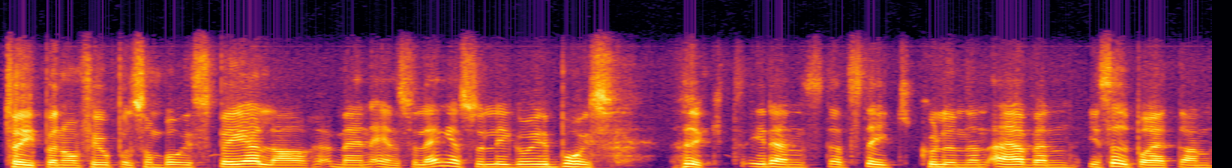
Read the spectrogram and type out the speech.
typen av fotboll som Boys spelar. Men än så länge så ligger ju Boys högt i den statistikkolumnen även i superettan.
